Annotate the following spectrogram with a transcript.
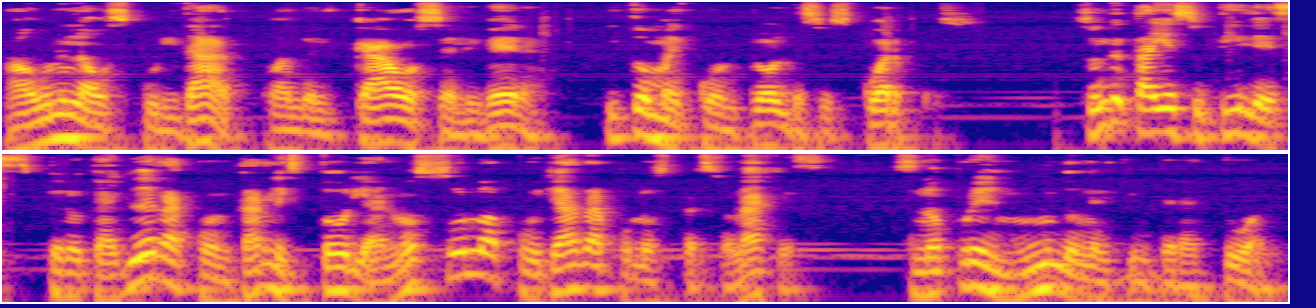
aún en la oscuridad, cuando el caos se libera y toma el control de sus cuerpos. Son detalles sutiles, pero que ayudan a contar la historia no solo apoyada por los personajes, sino por el mundo en el que interactúan.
